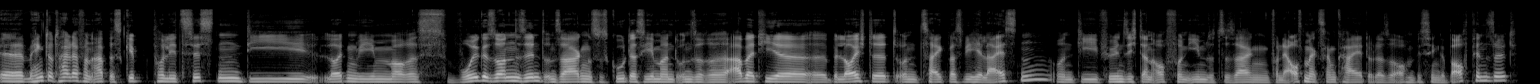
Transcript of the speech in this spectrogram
äh, hängt total davon ab. Es gibt Polizisten, die Leuten wie Morris wohlgesonnen sind und sagen, es ist gut, dass jemand unsere Arbeit hier äh, beleuchtet und zeigt, was wir hier leisten. Und die fühlen sich dann auch von ihm sozusagen von der Aufmerksamkeit oder so auch ein bisschen gebauchpinselt.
